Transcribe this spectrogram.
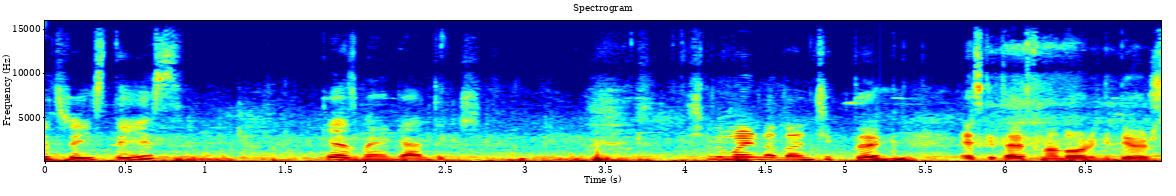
Turgut Reis'teyiz. Gezmeye geldik. Şimdi marinadan çıktık. Eski tarafına doğru gidiyoruz.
